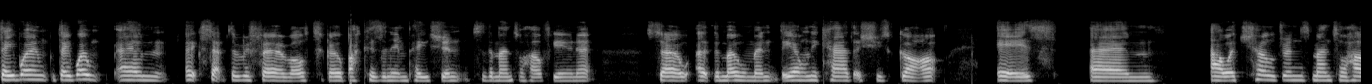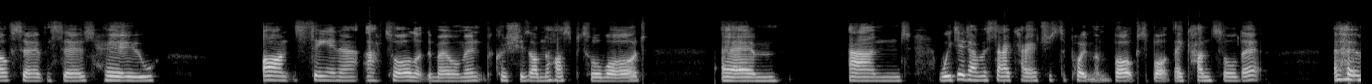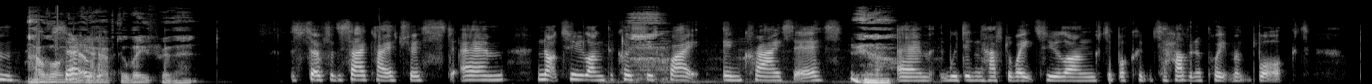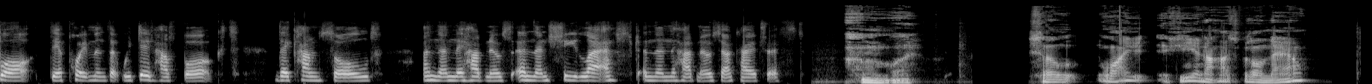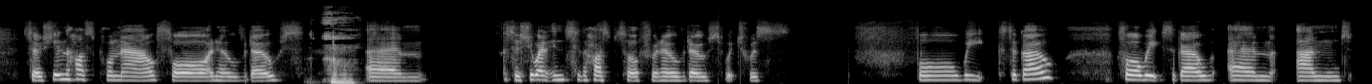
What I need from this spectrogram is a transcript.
they won't they won't um accept the referral to go back as an inpatient to the mental health unit so at the moment the only care that she's got is um our children's mental health services who aren't seeing her at all at the moment because she's on the hospital ward. Um, and we did have a psychiatrist appointment booked, but they cancelled it. Um, How long so, did you have to wait for that? So for the psychiatrist, um, not too long because she's quite in crisis. Yeah. Um, we didn't have to wait too long to book to have an appointment booked, but the appointment that we did have booked, they cancelled, and then they had no, and then she left, and then they had no psychiatrist. Oh boy. So why is she in the hospital now? So she's in the hospital now for an overdose. Oh. Um, so she went into the hospital for an overdose, which was four weeks ago. Four weeks ago, um, and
